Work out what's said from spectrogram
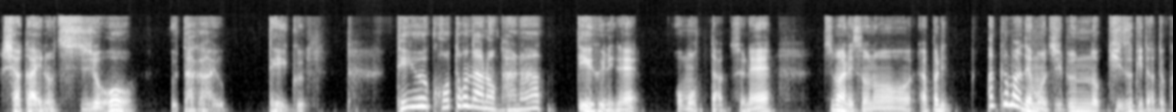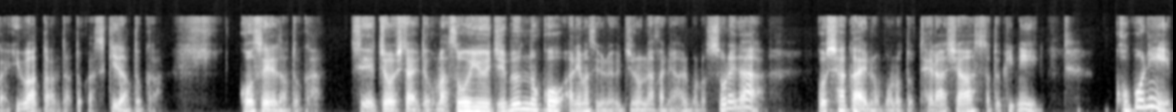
社会の秩序を疑っていくっていうことなのかなっていうふうにね、思ったんですよね。つまり、その、やっぱり、あくまでも自分の気づきだとか、違和感だとか、好きだとか、個性だとか、成長したいとか、まあそういう自分のこう、ありますよね、うちの中にあるもの。それが、こう、社会のものと照らし合わせたときに、ここに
